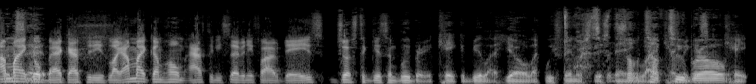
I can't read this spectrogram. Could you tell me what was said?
I might go back after these. Like I might come home after these seventy five days just to get some blueberry cake and be like, "Yo, like we finished this thing." so like, tough too, we get some bro. Cake.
